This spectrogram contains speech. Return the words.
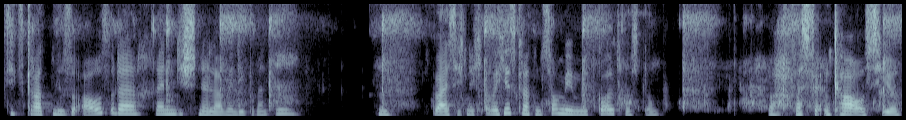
Sieht es gerade nur so aus oder rennen die schneller, wenn die brennen? Hm, weiß ich nicht. Aber hier ist gerade ein Zombie mit Goldrüstung. Ach, was für ein Chaos hier.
